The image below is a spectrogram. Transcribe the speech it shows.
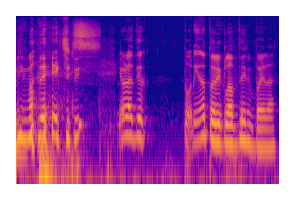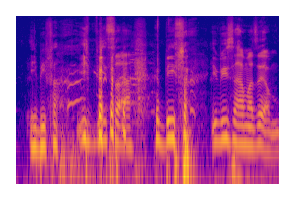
मिङमा चाहिँ एकचोटि एउटा त्यो तोरी न तोरी क्लब थियो नि पहिला. इबिसा. इबिसामा चाहिँ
